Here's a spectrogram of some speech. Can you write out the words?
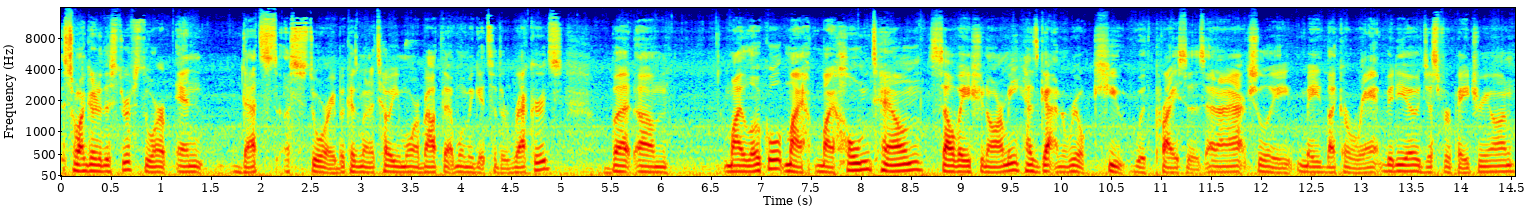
so I go to this thrift store, and that's a story because I'm gonna tell you more about that when we get to the records. But um, my local my my hometown salvation army has gotten real cute with prices and i actually made like a rant video just for patreon.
